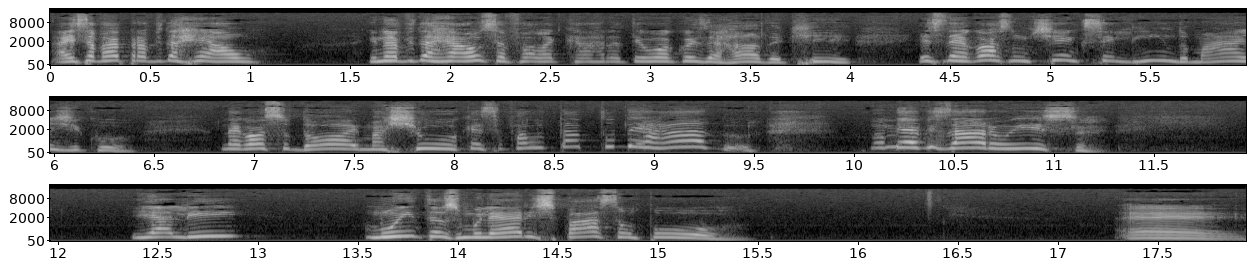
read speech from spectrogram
Aí você vai para a vida real. E na vida real você fala, cara, tem uma coisa errada aqui. Esse negócio não tinha que ser lindo, mágico o negócio dói, machuca. Você fala, tá tudo errado. Não me avisaram isso. E ali, muitas mulheres passam por é,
